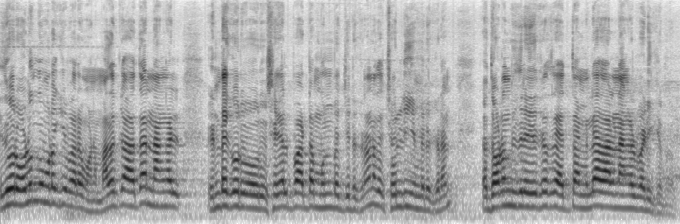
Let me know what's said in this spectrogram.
இது ஒரு ஒழுங்குமுறைக்கு வர வேணும். அதுக்காக தான் நாங்கள் இன்றைக்கு ஒரு ஒரு செயல்பாட்டை முன் வச்சிருக்கிறோம் அதை சொல்லியும் இருக்கிறேன் தொடர்ந்து இதில் இருக்கிறது அர்த்தம் இல்லை அதால் நாங்கள் படிக்கிறோம்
